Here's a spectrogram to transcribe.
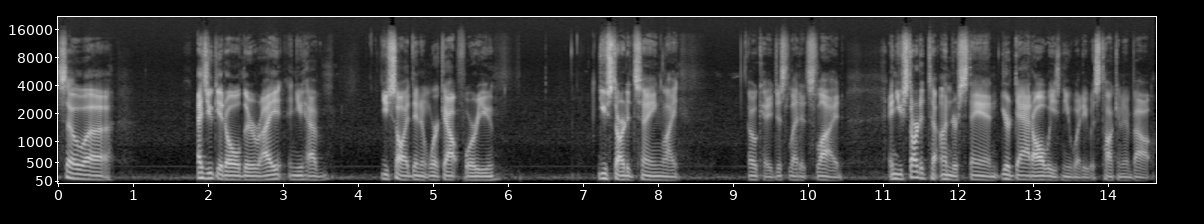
so, uh, as you get older, right? And you have, you saw it didn't work out for you. You started saying, like, okay, just let it slide. And you started to understand your dad always knew what he was talking about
